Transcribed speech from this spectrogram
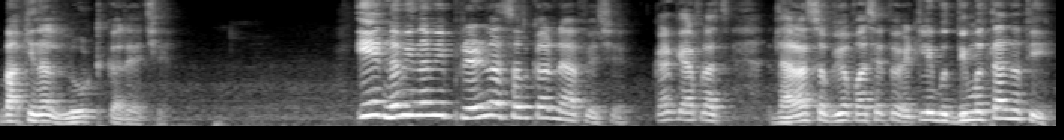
બાકીના લૂંટ કરે છે. એ નવી નવી પ્રેરણા સરકારને આપે છે. કારણ કે આપણા ધારાસભ્યો પાસે તો એટલી બુદ્ધિમત્તા નથી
